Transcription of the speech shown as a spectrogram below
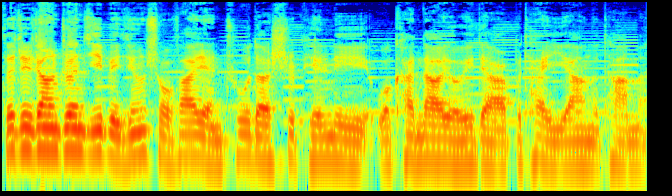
在这张专辑北京首发演出的视频里，我看到有一点不太一样的他们。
